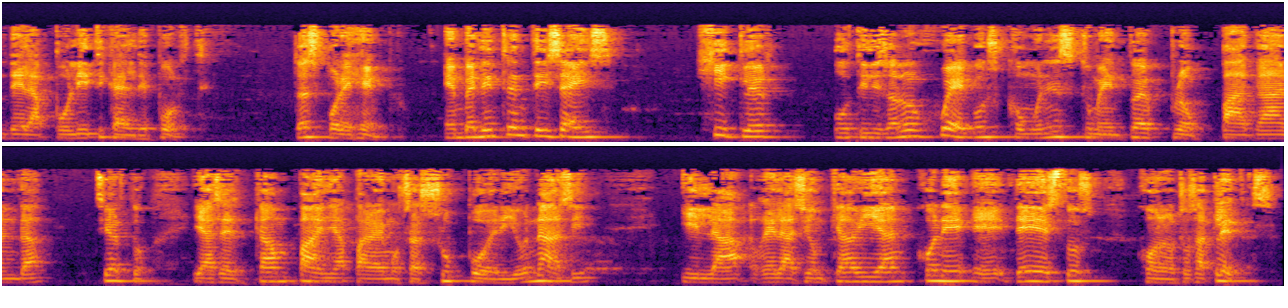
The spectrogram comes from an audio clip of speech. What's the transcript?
de la política del deporte. Entonces, por ejemplo, en Berlín 36, Hitler utilizó los juegos como un instrumento de propaganda, ¿cierto? Y hacer campaña para demostrar su poderío nazi y la relación que habían con, eh, de estos con otros atletas.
